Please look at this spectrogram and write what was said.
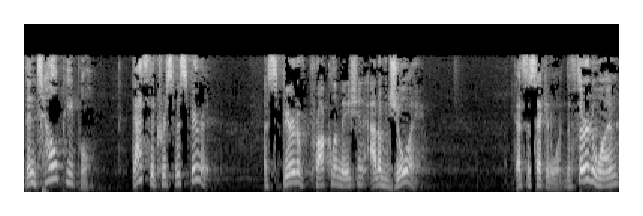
Then tell people. That's the Christmas spirit. A spirit of proclamation out of joy. That's the second one. The third one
